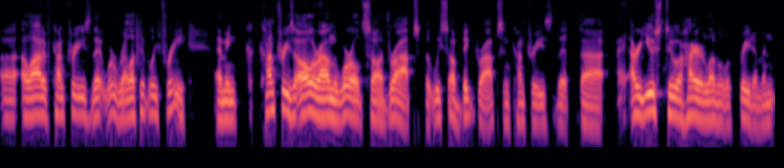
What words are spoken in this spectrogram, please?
uh, a lot of countries that were relatively free. I mean, c- countries all around the world saw drops, but we saw big drops in countries that uh, are used to a higher level of freedom. And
